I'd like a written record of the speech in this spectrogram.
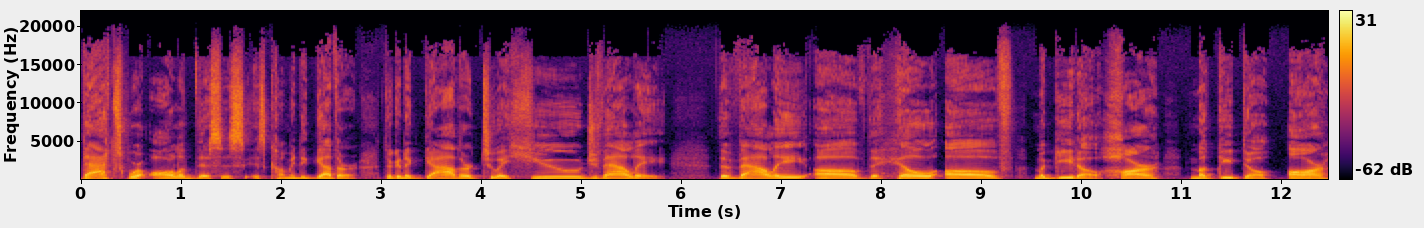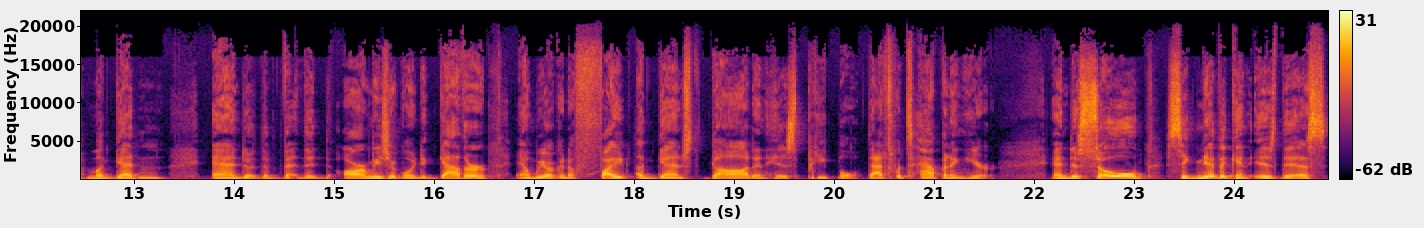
That's where all of this is, is coming together. They're going to gather to a huge valley the valley of the hill of Megiddo, Har Megiddo, Armageddon. And uh, the, the armies are going to gather and we are going to fight against God and his people. That's what's happening here. And so significant is this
